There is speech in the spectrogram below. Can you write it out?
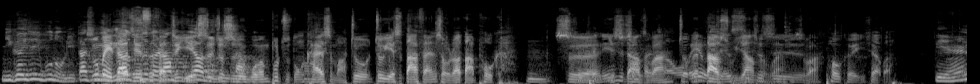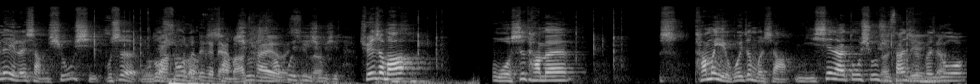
你可以自己不努力，但是猪妹加杰斯反正也是就是我们不主动开是吗？就就也是打反手，然后打 poke，嗯，是也是这样子吧？就跟大叔一样的吧？是吧？poke 一下吧。别人累了想休息，不是我都说了，想休息他会自己休息。选什么？我是他们，是他们也会这么想。你现在多休息三十分钟，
